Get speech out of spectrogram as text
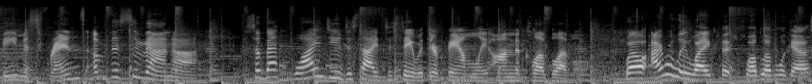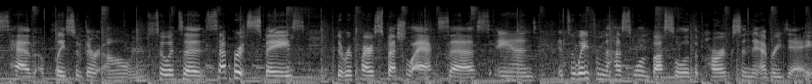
famous friends of the savannah. So Beth, why do you decide to stay with your family on the club level? Well, I really like that club level guests have a place of their own. So it's a separate space that requires special access and it's away from the hustle and bustle of the parks and the everyday.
